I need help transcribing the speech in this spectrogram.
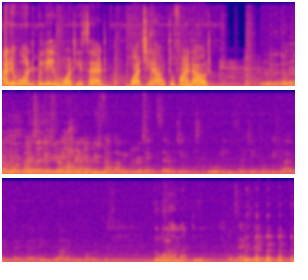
And you won't believe what he said. Watch here to find out. The one I'm acting in?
